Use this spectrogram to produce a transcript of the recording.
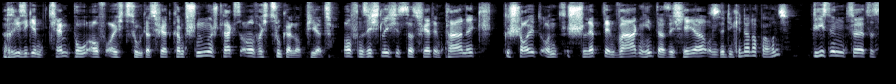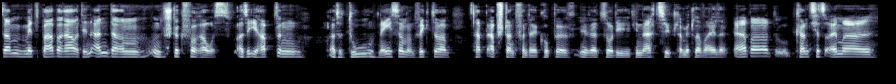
riesigem Tempo auf euch zu. Das Pferd kommt schnurstracks auf euch zugaloppiert. Offensichtlich ist das Pferd in Panik, gescheut und schleppt den Wagen hinter sich her. Und Sind die Kinder noch bei uns? Die sind äh, zusammen mit Barbara und den anderen ein Stück voraus. Also ihr habt ein, also du, Nathan und Victor habt Abstand von der Gruppe. Ihr seid so die, die Nachzügler mittlerweile. Aber du kannst jetzt einmal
